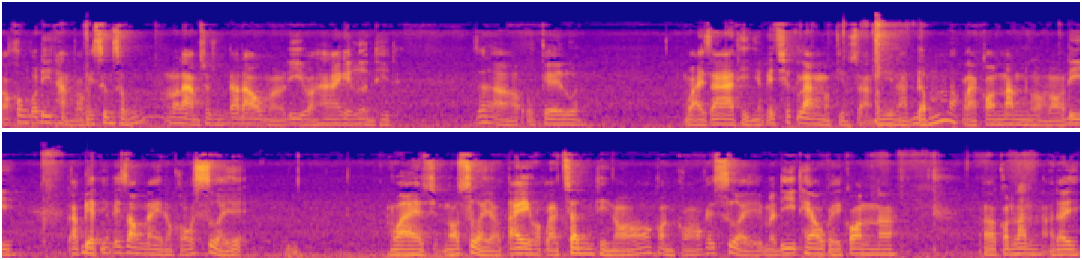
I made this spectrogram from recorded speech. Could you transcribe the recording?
Nó không có đi thẳng vào cái xương sống, nó làm cho chúng ta đau, mà nó đi vào hai cái lườn thịt. Rất là ok luôn. Ngoài ra thì những cái chức năng mà kiểu dạng như là đấm hoặc là con năn của nó đi. Đặc biệt những cái dòng này nó có sưởi ấy ngoài nó sưởi ở tay hoặc là chân thì nó còn có cái sưởi mà đi theo cái con uh, con lăn ở đây.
